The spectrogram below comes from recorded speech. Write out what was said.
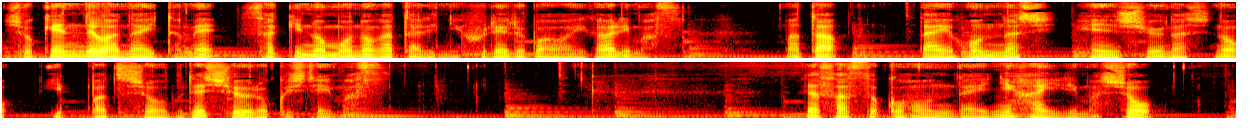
初見ではないため先の物語に触れる場合があります。また台本なし編集なしの一発勝負で収録しています。では早速本題に入りましょう。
